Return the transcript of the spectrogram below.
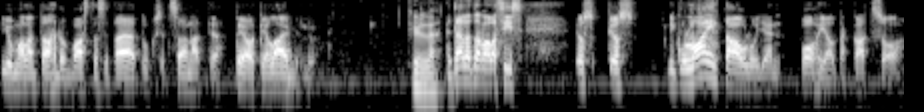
Jumalan tahdon vastaiset ajatukset, sanat ja teot ja laiminlyönnit. Kyllä. Ja tällä tavalla siis, jos, jos niin kuin laintaulujen pohjalta katsoo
